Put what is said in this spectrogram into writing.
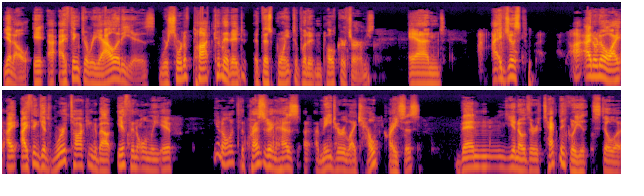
you know, it, I think the reality is we're sort of pot committed at this point, to put it in poker terms. And I just, I, I don't know. I, I, I, think it's worth talking about if and only if, you know, if the president has a, a major like health crisis, then, you know, there's technically still a,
